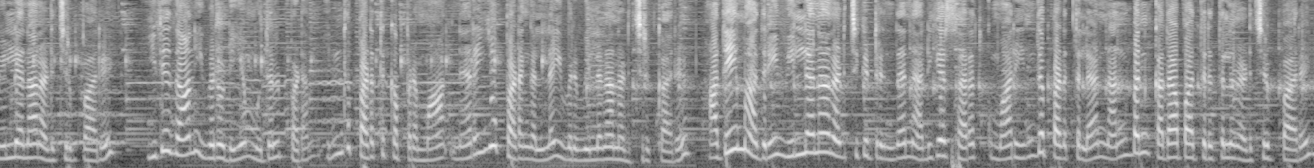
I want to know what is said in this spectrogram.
வில்லனாக நடிச்சிருப்பாரு. இதுதான் இவருடைய முதல் படம். இந்த படத்துக்கு அப்புறமா நிறைய படங்களில் இவர் வில்லனாக நடிச்சிருக்காரு. அதே மாதிரி வில்லனாக நடிச்சுக்கிட்டு இருந்த நடிகர் சரத்குமார் இந்த படத்தில் நண்பன் கதாபாத்திரத்தில் நடிச்சிருப்பாரு.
